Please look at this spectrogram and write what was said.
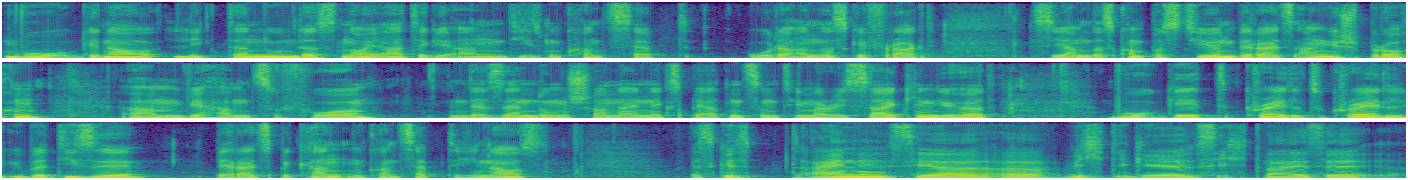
Wo genau liegt dann nun das Neuartige an diesem Konzept? Oder anders gefragt, Sie haben das Kompostieren bereits angesprochen. Ähm, wir haben zuvor in der Sendung schon einen Experten zum Thema Recycling gehört. Wo geht Cradle to Cradle über diese bereits bekannten Konzepte hinaus? Es gibt eine sehr äh, wichtige Sichtweise,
